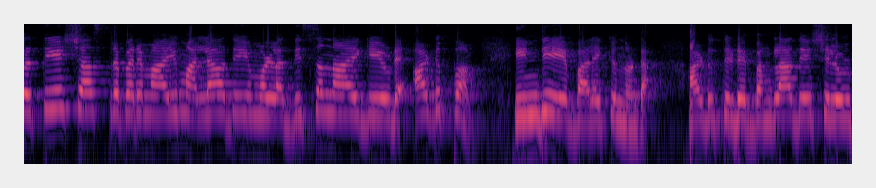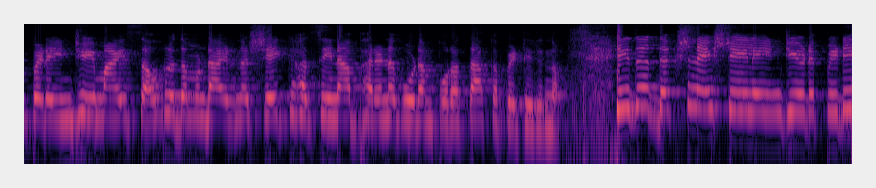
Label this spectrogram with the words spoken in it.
പ്രത്യയശാസ്ത്രപരമായും അല്ലാതെയുമുള്ള ദിസനായികയുടെ അടുപ്പം ഇന്ത്യയെ വലയ്ക്കുന്നുണ്ട്. അടുത്തിടെ ബംഗ്ലാദേശിൽ ഉൾപ്പെടെ ഇന്ത്യയുമായി സൗഹൃദമുണ്ടായിരുന്ന ഷെയ്ഖ് ഹസീന ഭരണകൂടം പുറത്താക്കപ്പെട്ടിരുന്നു. ഇത് ദക്ഷിണേഷ്യയിലെ ഇന്ത്യയുടെ പിടി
